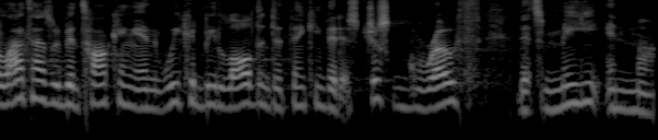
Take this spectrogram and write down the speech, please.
a lot of times we've been talking and we could be lulled into thinking that it's just growth that's me and mine.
